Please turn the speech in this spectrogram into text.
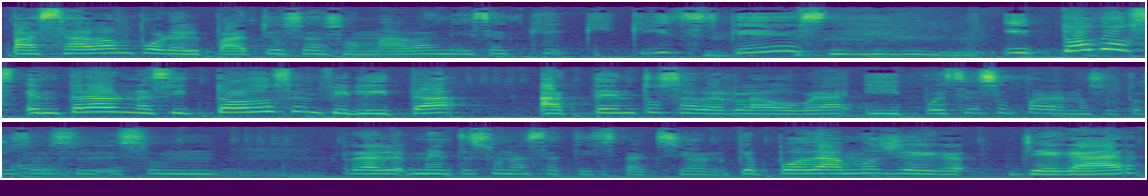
pasaban por el patio, se asomaban y decían, ¿qué, qué, qué, qué es? Y todos entraron así, todos en filita, atentos a ver la obra, y pues eso para nosotros es, es un realmente es una satisfacción que podamos lleg llegar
